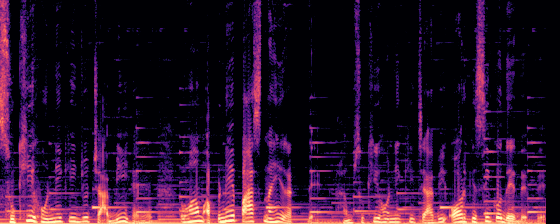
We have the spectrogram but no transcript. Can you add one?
सुखी होने की जो चाबी है, वो हम अपने पास नहीं रखते। हम सुखी होने की चाबी और किसी को दे देते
